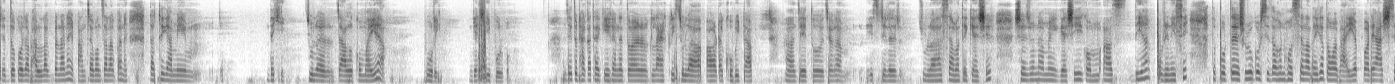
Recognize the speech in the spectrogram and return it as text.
সেদ্ধ করা ভালো লাগবে না না পাঞ্চা পাঞ্চা লাগবে না। তার থেকে আমি দেখি। চুলার জাল কমাইয়া পড়ি গ্যাসেই পড়ব যেহেতু ঢাকা থাকি, এখানে তো আর লাকড়ি চুলা পাওয়াটা খুবই টাফ যেহেতু জায়গা, স্টিলের চুলা আছে আমাদের গ্যাসের, সেজন্য আমি গ্যাসেই কম আঁচ দিয়া পরে নিছি। তো পড়তে শুরু করছি তখন হচ্ছে না দেখে, তোমার ভাইয়া পরে আসছে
